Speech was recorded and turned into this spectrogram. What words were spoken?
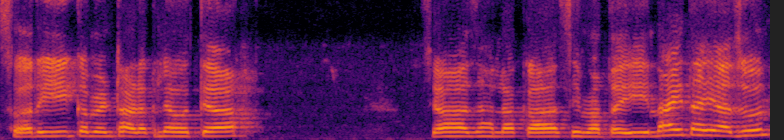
सॉरी कमेंट अडकल्या होत्या. चहा झाला का सीमाताई? नाही ताई अजून.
